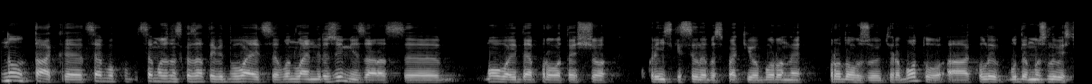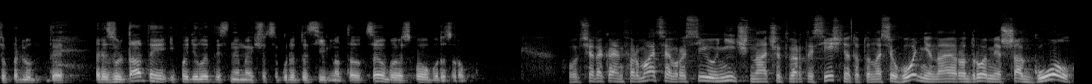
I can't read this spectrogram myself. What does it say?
Ну так, е, це це можна сказати відбувається в онлайн режимі. Зараз Е, мова йде про те, що українські сили безпеки і оборони продовжують роботу. А коли буде можливість оприлюднити результати і поділитись ними, якщо це буде доцільно, то це обов'язково буде зроблено. От ще така інформація: в Росії у ніч на 4 січня, тобто на сьогодні, на аеродромі Шагол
